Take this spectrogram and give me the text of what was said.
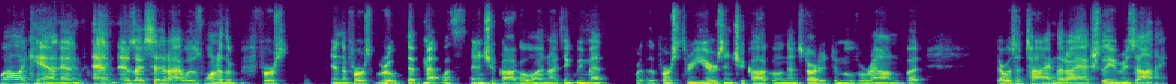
Well, I can, and and as I said, I was one of the first in the first group that met with in Chicago, and I think we met for the first three years in Chicago and then started to move around. But there was a time that I actually resigned.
